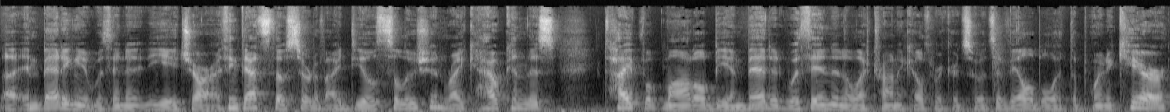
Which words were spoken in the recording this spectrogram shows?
uh, embedding it within an EHR. I think that's the sort of ideal solution, right? How can this type of model be embedded within an electronic health record so it's available at the point of care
